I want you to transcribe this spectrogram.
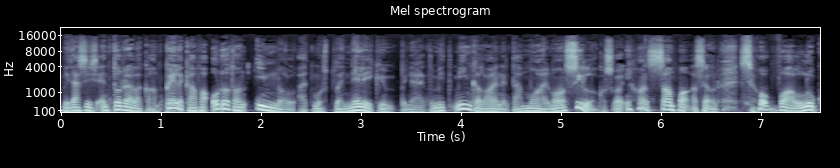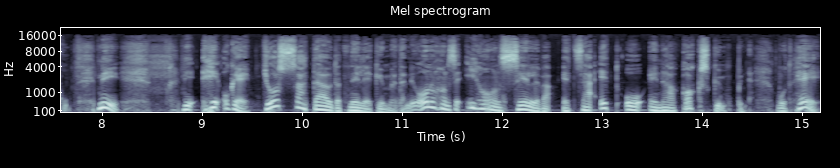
mitä siis en todellakaan pelkää, vaan odotan innolla, että musta tulee nelikymppinen, että mit, minkälainen tämä maailma on silloin, koska ihan sama se on, se on vaan luku. Niin, niin hei okei, okay, jos sä täytät 40, niin onhan se ihan selvä, että sä et oo enää 20. Mutta hei,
